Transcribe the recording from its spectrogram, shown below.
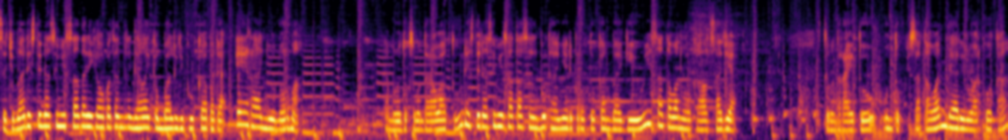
Sejumlah destinasi wisata di Kabupaten Trenggalek kembali dibuka pada era new normal. Namun untuk sementara waktu, destinasi wisata tersebut hanya diperuntukkan bagi wisatawan lokal saja. Sementara itu, untuk wisatawan dari luar kota,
